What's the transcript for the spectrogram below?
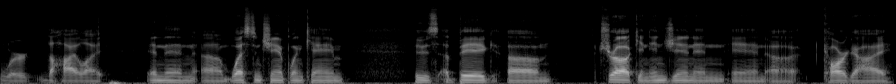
were the highlight. And then um, Weston Champlin came, who's a big um, truck and engine and and uh, car guy,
